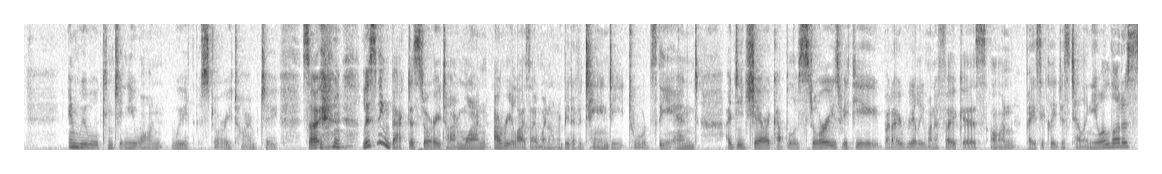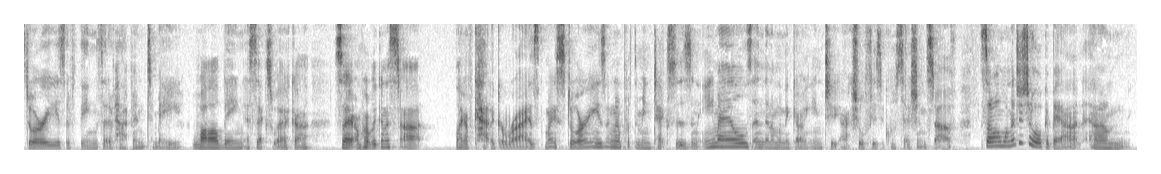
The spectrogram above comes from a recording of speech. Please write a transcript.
and we will continue on with story time two. So, listening back to story time one, I realized I went on a bit of a tandy towards the end. I did share a couple of stories with you, but I really want to focus on basically just telling you a lot of stories of things that have happened to me while being a sex worker. So, I'm probably going to start like I've categorized my stories. I'm going to put them in texts and emails, and then I'm going to go into actual physical session stuff. So I wanted to talk about um,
